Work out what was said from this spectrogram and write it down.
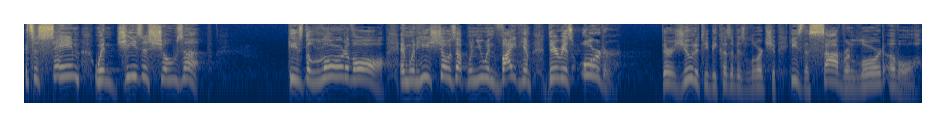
It's the same when Jesus shows up. He's the Lord of all. And when He shows up, when you invite Him, there is order. There is unity because of His Lordship. He's the sovereign Lord of all.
